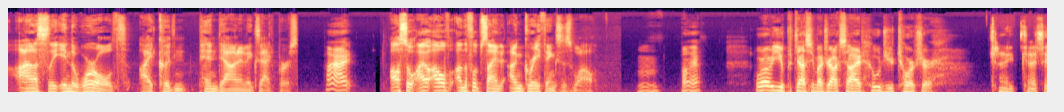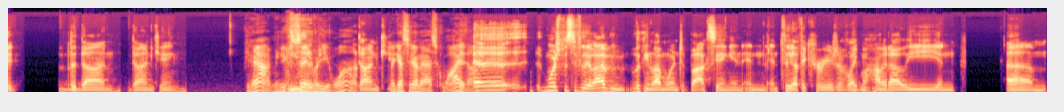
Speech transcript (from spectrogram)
honestly, in the world, I couldn't pin down an exact person. All right. Also, I, I'll on the flip side on great things as well. Hmm. Okay. What about you, potassium hydroxide? Who would you torture? can I can I say the Don Don King? Yeah, I mean, you can say whatever you want. Don King. I guess I got to ask why, though. Uh, more specifically, I've been looking a lot more into boxing and, and into the other careers of like Muhammad Ali and um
